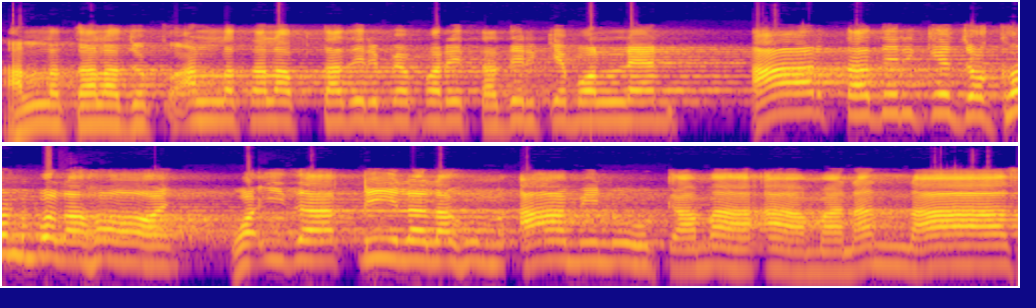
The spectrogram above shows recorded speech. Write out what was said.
আল্লাহ তালা যখন, আল্লাহ তালা তাদের ব্যাপারে তাদেরকে বললেন আর তাদেরকে যখন বলা হয় আমিনু নাস,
